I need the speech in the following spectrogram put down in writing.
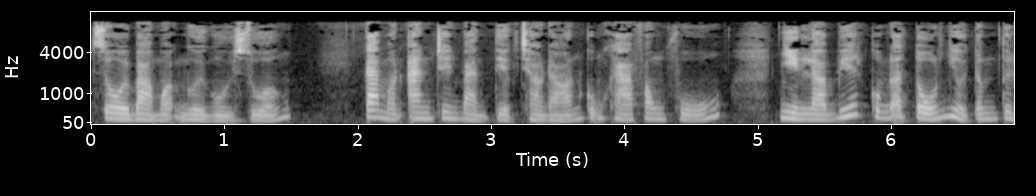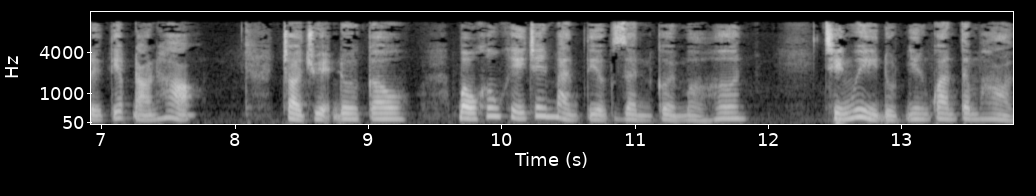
rồi bảo mọi người ngồi xuống. Các món ăn trên bàn tiệc chào đón cũng khá phong phú. Nhìn là biết cũng đã tốn nhiều tâm tư để tiếp đón họ. Trò chuyện đôi câu, bầu không khí trên bàn tiệc dần cởi mở hơn. Chính ủy đột nhiên quan tâm hỏi.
